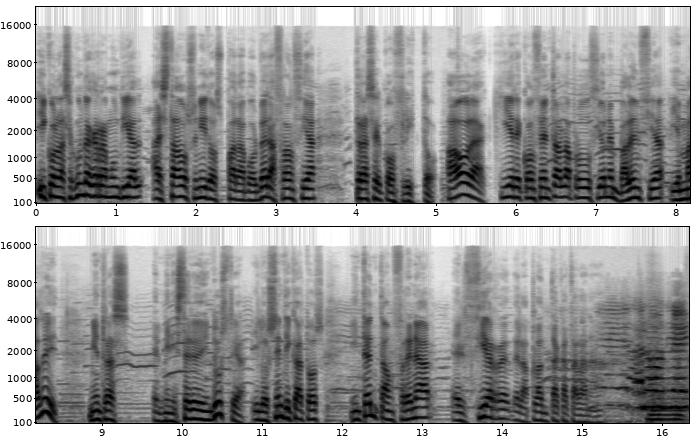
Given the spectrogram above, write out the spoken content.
y con la Segunda Guerra Mundial a Estados Unidos para volver a Francia tras el conflicto. Ahora quiere concentrar la producción en Valencia y en Madrid, mientras el Ministerio de Industria y los sindicatos intentan frenar el cierre de la planta catalana. Danone.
